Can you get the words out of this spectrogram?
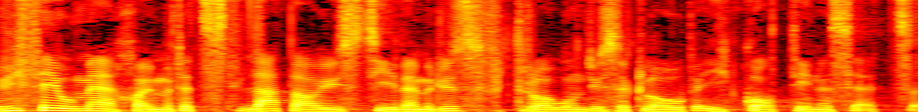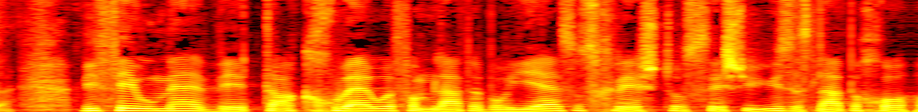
wie viel mehr können wir das Leben an uns ziehen, wenn wir unser Vertrauen und unser Glauben in Gott hineinsetzen? Wie viel mehr wird da die Quelle vom Leben, wo Jesus Christus ist, in unser Leben kommen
